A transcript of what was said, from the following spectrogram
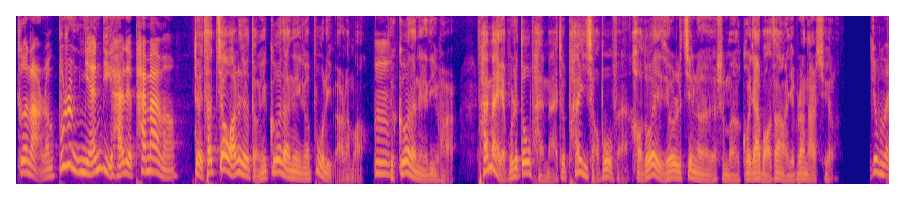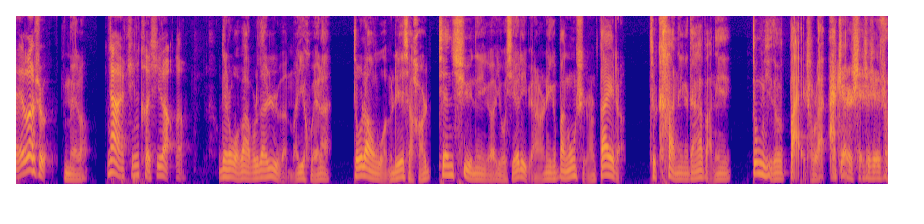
搁哪儿呢？不是年底还得拍卖吗？对他交完了就等于搁在那个布里边了吗，嗯就搁在那个地方。拍卖也不是都拍卖，就拍一小部分，好多也就是进了什么国家宝藏，也不知道哪儿去了，就没了是吧？没了。那挺可惜了的。那时候我爸不是在日本嘛，一回来都让我们这些小孩先去那个有协里边那个办公室上待着，就看那个大家把那东西都摆出来，啊，这是谁谁谁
